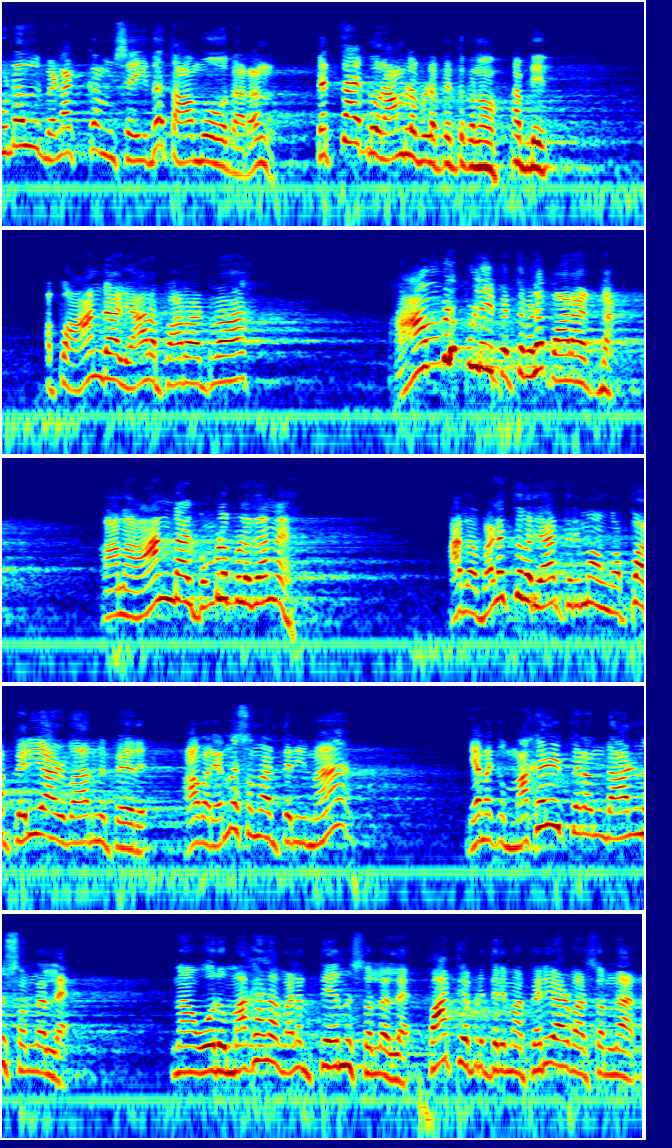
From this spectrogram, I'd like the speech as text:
குடல் விளக்கம் செய்த தாமோதரன். பெத்தா இப்படி ஒரு ஆம்பளை பிள்ளை பெத்துக்கணும் அப்படின்னு அப்ப ஆண்டாள் யார பாராட்டுறா? ஆம்பளை பிள்ளையை பெத்தவளை பாராட்டினா. ஆனா ஆண்டாள் பொம்பளை பிள்ளை தானே? அதை வளர்த்தவர் யார் தெரியுமா? உங்க அப்பா பெரியாழ்வார்னு பேரு. அவர் என்ன சொன்னார் தெரியுமா? எனக்கு மகள் பிறந்தாள்னு சொல்லல. நான் ஒரு மகளை வளர்த்தேன்னு சொல்லல. பாட்டு எப்படி தெரியுமா? பெரியாழ்வார் சொன்னார்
